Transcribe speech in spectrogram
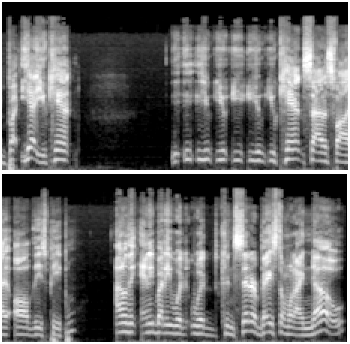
but yeah, you can't. You, you you you can't satisfy all these people. I don't think anybody would would consider, based on what I know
